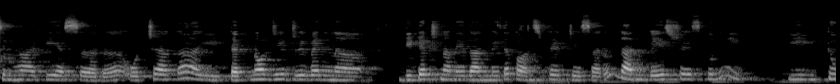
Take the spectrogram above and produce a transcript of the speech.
Sinha IPS sir వచ్చాక ఈ టెక్నాలజీ డ్రివెన్ uh, డిటెక్షన్ అనే దాని మీద కాన్సన్ట్రేట్ చేశారు. దాన్ని బేస్ చేసుకుని ఈ టూ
